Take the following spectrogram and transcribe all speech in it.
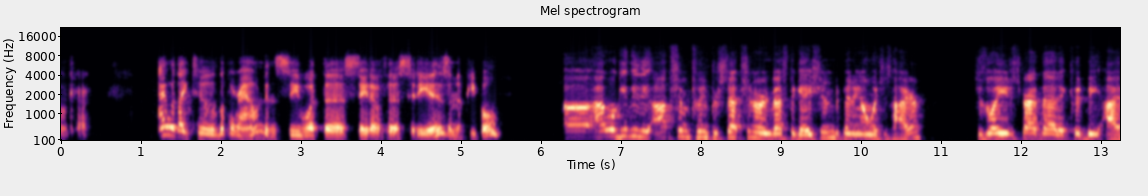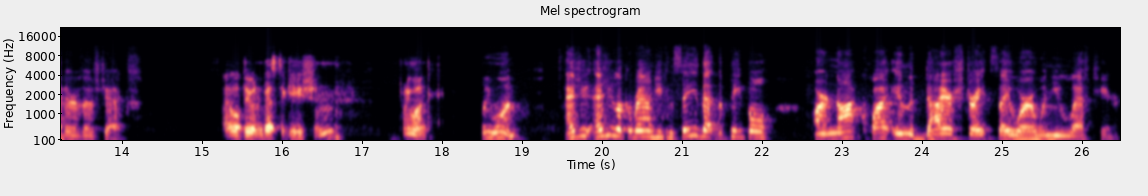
Okay. I would like to look around and see what the state of the city is and the people. Uh, I will give you the option between perception or investigation, depending on which is higher. Because the way you describe that, it could be either of those checks. I will do investigation. 21. 21. As you as you look around, you can see that the people are not quite in the dire straits they were when you left here.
